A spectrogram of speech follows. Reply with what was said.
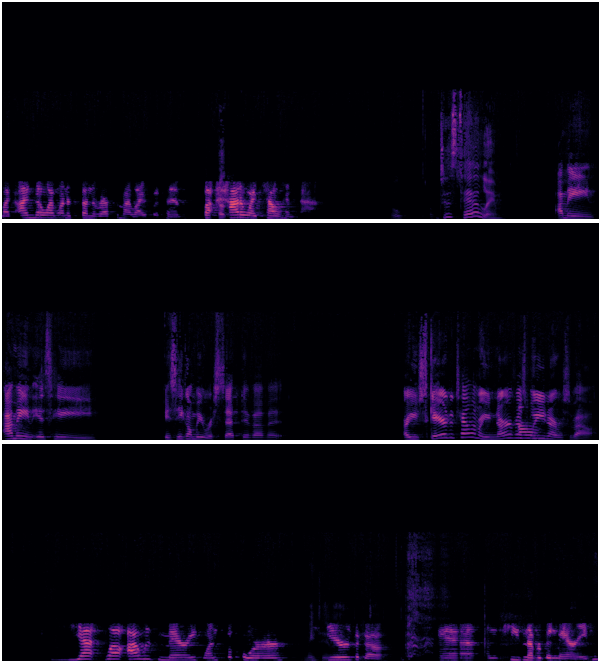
Like, I know I want to spend the rest of my life with him. But Uh, how do I tell him that? Just tell him. I mean, I mean, is he is he gonna be receptive of it? Are you scared to tell him? Are you nervous? what are Oh. you nervous about? Yeah, well, I was married once before Me too. years ago, and he's never been married.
